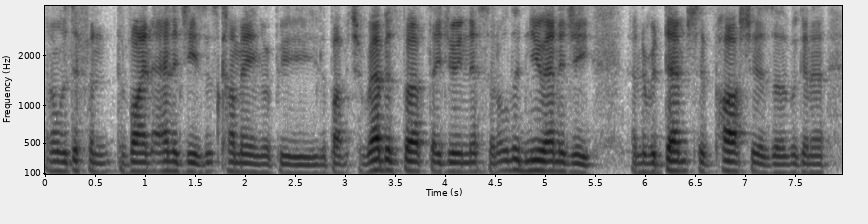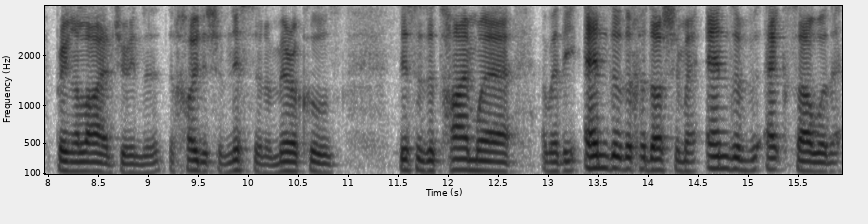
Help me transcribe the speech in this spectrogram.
and all the different divine energies that's coming. The Lubavitcher Rebbe's birthday during this, and all the new energy and the redemptive pastures that we're going to bring alive during the, the Chodesh of Nisan of miracles. This is a time where we're the end of the Chadoshim, we're end of exile, we're the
